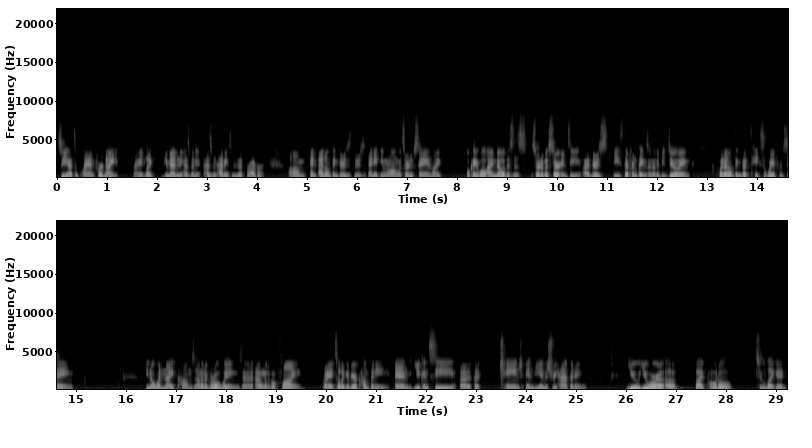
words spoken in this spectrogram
so you have to plan for night right? Like humanity has been has been having to do that forever. Um, and i don't think there's there's anything wrong with sort of saying like okay, well, I know this is sort of a certainty. I, there's these different things I'm going to be doing, but I don't think that takes away from saying, you know, when night comes, I'm going to grow wings and I'm going to go flying, right? So, like, if you're a company and you can see a, a change in the industry happening, you you are a, a bipodal, two-legged,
